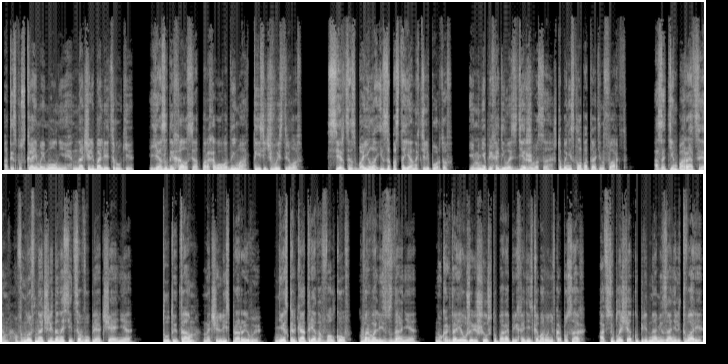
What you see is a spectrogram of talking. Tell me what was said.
От испускаемой молнии начали болеть руки. Я задыхался от порохового дыма тысяч выстрелов. Сердце сбоило из-за постоянных телепортов, и мне приходилось сдерживаться, чтобы не склопотать инфаркт. А затем по рациям вновь начали доноситься вопли отчаяния. Тут и там начались прорывы, Несколько отрядов волков ворвались в здание. Но когда я уже решил, что пора переходить к обороне в корпусах, а всю площадку перед нами заняли твари,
